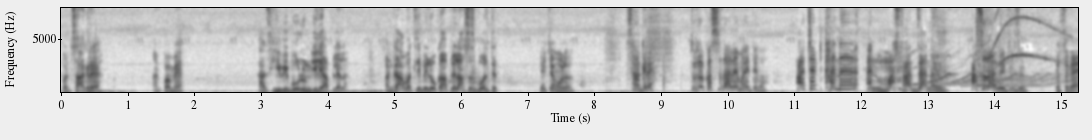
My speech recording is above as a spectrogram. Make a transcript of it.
पण सागऱ्या आणि पम्या आज ही बी बोलून गेली आपल्याला. आणि गावातली बी लोक आपल्याला असंच बोलतात. त्याच्यामुळं सागऱ्या तुझं कसं झालंय माहितीये का? आचाट खाणं आणि मसनात जाणं असं झालंय तुझं. कसं काय?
